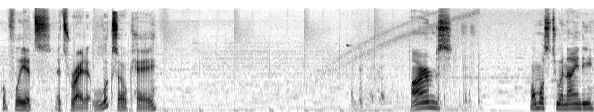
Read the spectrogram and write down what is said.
hopefully it's it's right. It looks okay. Arms almost to a 90.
